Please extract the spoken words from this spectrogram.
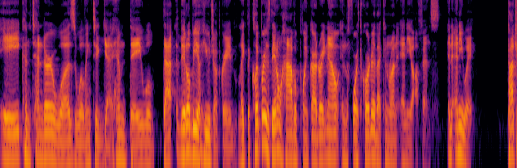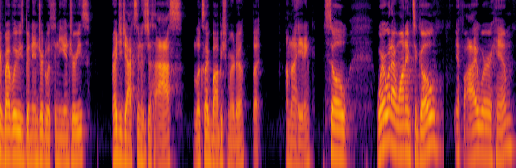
a contender was willing to get him, they will that it'll be a huge upgrade. Like the Clippers, they don't have a point guard right now in the fourth quarter that can run any offense in any way. Patrick Beverley's been injured with knee injuries. Reggie Jackson is just ass. Looks like Bobby Shmurda, but I'm not hating. So where would I want him to go? If I were him,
